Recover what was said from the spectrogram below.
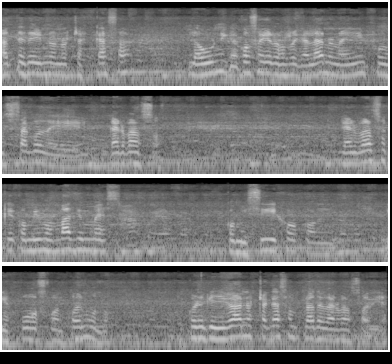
antes de irnos a nuestras casas, la única cosa que nos regalaron ahí fue un saco de garbanzos. Garbanzos que comimos más de un mes con mis hijos, con mi esposo, con todo el mundo. Con el que llegaba a nuestra casa un plato de garbanzo había.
